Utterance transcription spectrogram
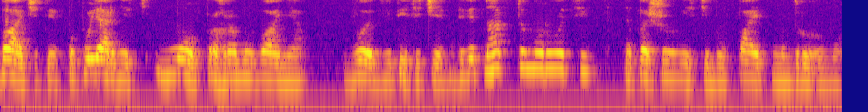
бачити популярність мов програмування в 2019 році. На першому місці був Python, на другому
